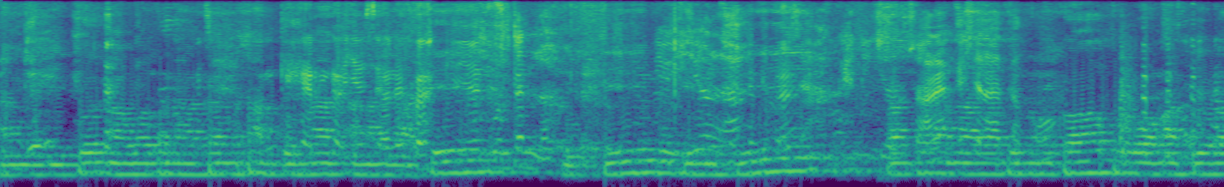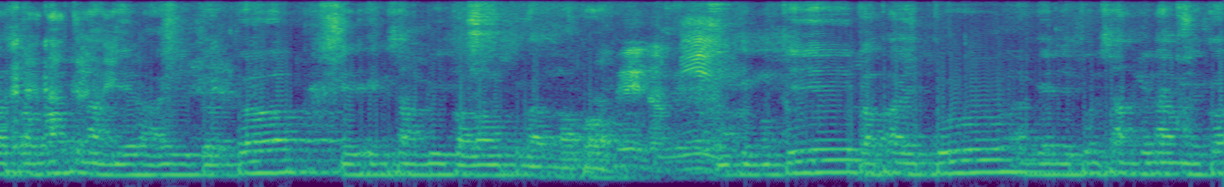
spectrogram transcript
anggenipun ngawontenaken santunan anak yatim Punten loh. Mugi mugi-mugi Sasaran menika Purwo Mati Rasana Pinanggi Rai Dodo Iring Sambi Kolong Sekat Nopo Amin. Mugi-mugi Bapak Ibu Anggenipun santunan menika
